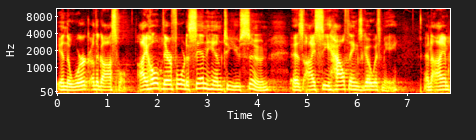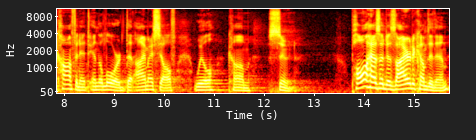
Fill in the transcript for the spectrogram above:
in the work of the gospel. I hope, therefore, to send him to you soon, as I see how things go with me. And I am confident in the Lord that I myself will come soon. Paul has a desire to come to them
